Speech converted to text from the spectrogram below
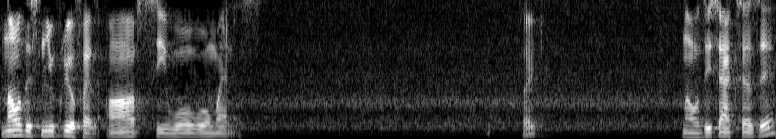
Now this nucleophile RCOO minus. Right? Now this acts as a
